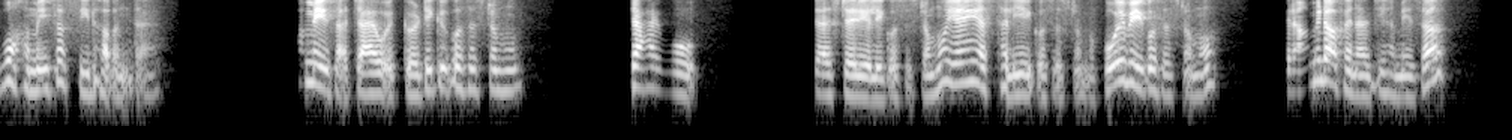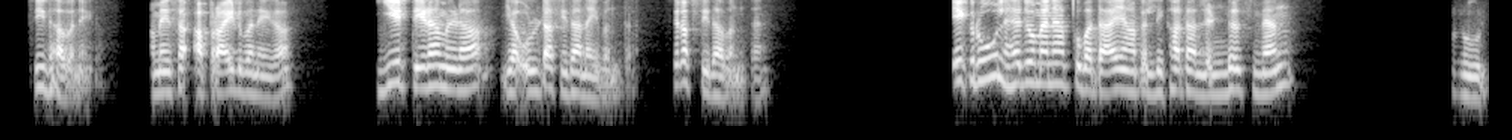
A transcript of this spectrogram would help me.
वो हमेशा सीधा बनता है। हमेशा, चाहे वो इक्वेटिक इकोसिस्टम हो, चाहे वो टेरेस्टेरियल इकोसिस्टम हो यानी स्थलीय इकोसिस्टम हो, कोई भी इकोसिस्टम हो पिरामिड ऑफ़ एनर्जी हमेशा सीधा बनेगा, हमेशा अपराइट बनेगा। ये टेढ़ा मेढ़ा या उल्टा सीधा नहीं बनता, सिर्फ़ सीधा बनता है। एक रूल है जो मैंने आपको बताया, यहाँ पर लिखा था लिंडर्स मैन रूल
